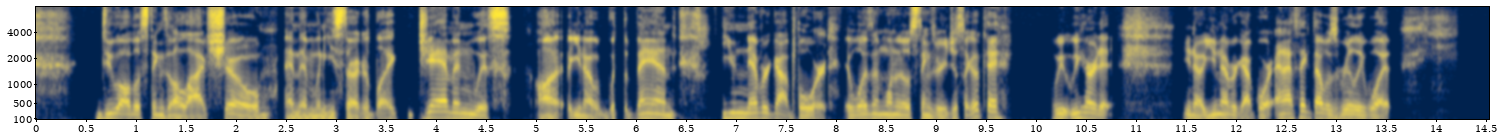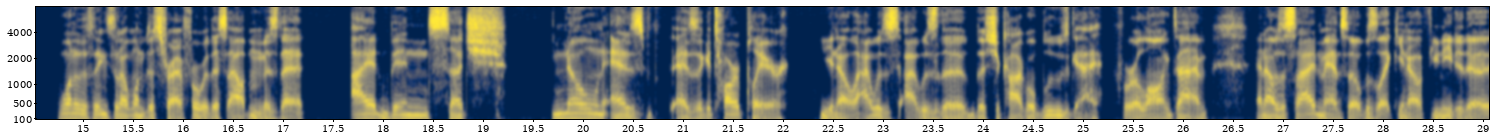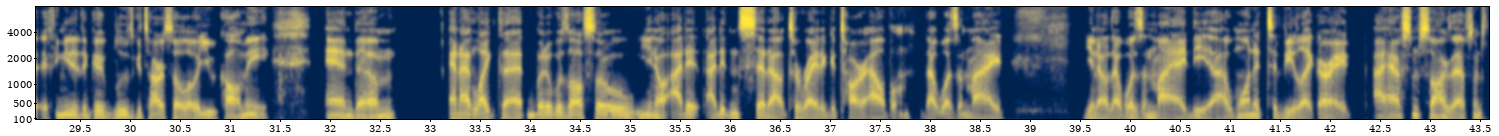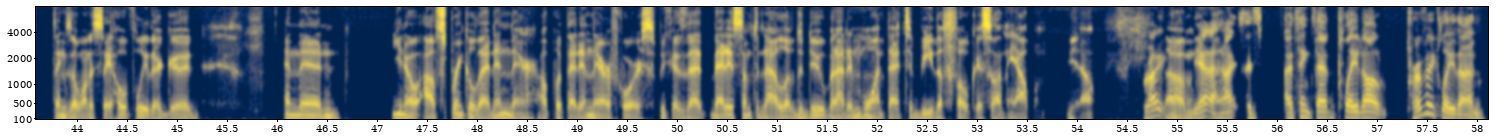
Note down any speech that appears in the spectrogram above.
do all those things on a live show and then when he started like jamming with on you know with the band you never got bored. It wasn't one of those things where you're just like okay we, we heard it. You know you never got bored. And i think that was really what one of the things that i wanted to strive for with this album is that i had been such known as as a guitar player You know, I was I was the the Chicago blues guy for a long time, and I was a sideman. So it was like, you know, if you needed a if you needed a good blues guitar solo, you would call me, and um, and I liked that. But it was also, you know, I did I didn't set out to write a guitar album. That wasn't my, you know, that wasn't my idea. I wanted to be like, all right, I have some songs, I have some things I want to say. Hopefully they're good, and then you know, I'll sprinkle that in there. I'll put that in there, of course, because that that is something that I love to do. But I didn't want that to be the focus on the album. You know, Right. Um, yeah, and I it's, I think that played out perfectly then.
